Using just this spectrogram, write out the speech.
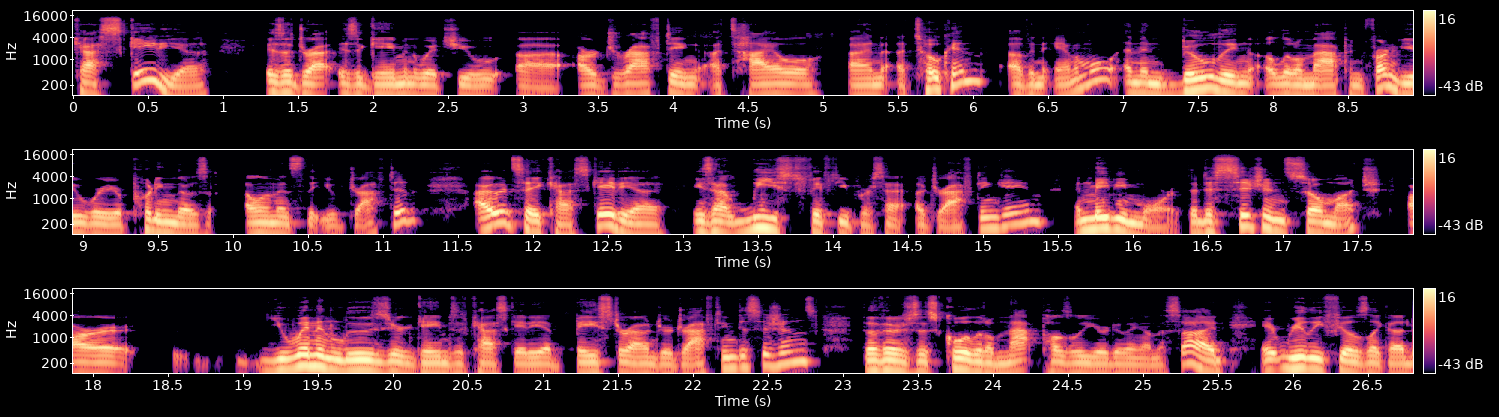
Cascadia is a is a game in which you uh, are drafting a tile and a token of an animal, and then building a little map in front of you where you're putting those elements that you've drafted. I would say Cascadia is at least fifty percent a drafting game, and maybe more. The decisions so much are you win and lose your games of Cascadia based around your drafting decisions. Though there's this cool little map puzzle you're doing on the side, it really feels like an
